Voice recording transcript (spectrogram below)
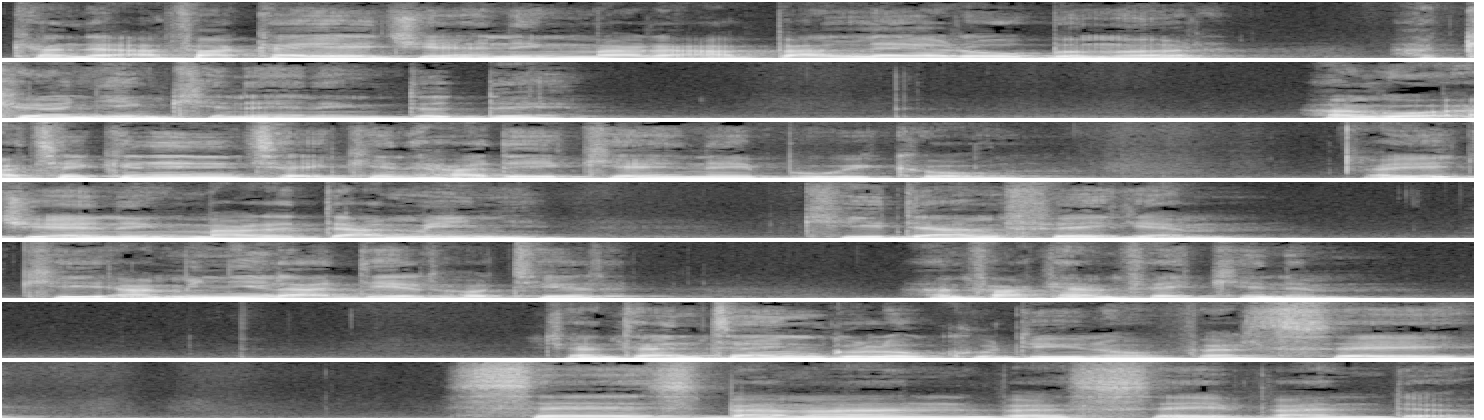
Kanda afaka yejenin mara aballero bumur hakönyin kinenin dedi. Ango a atekinenin tekin hade kehene buiko. A Ayejenin mara damin ki dam fegem. Ki aminila dir hotir an facam fecinem. Jantenten gulo cudino, verse 16 baman, verse 22.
